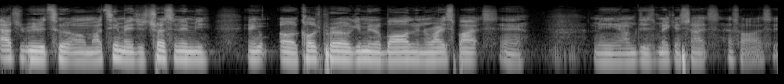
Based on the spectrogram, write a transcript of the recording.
attribute it to um, my teammates just trusting in me and uh, Coach Pearl giving me the ball in the right spots, and I mean, I'm just making shots. That's all I see.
